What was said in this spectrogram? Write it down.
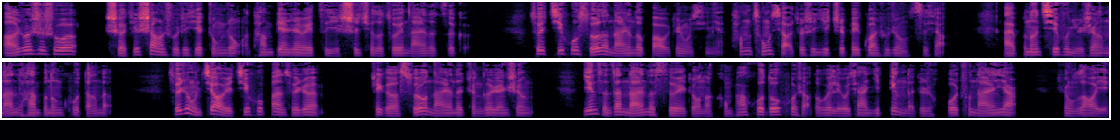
啊，若是说舍弃上述这些种种，他们便认为自己失去了作为男人的资格。所以，几乎所有的男人都抱有这种信念。他们从小就是一直被灌输这种思想，哎，不能欺负女生，男子汉不能哭等等。所以，这种教育几乎伴随着这个所有男人的整个人生。因此，在男人的思维中呢，恐怕或多或少都会留下一定的就是活出男人样这种烙印。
